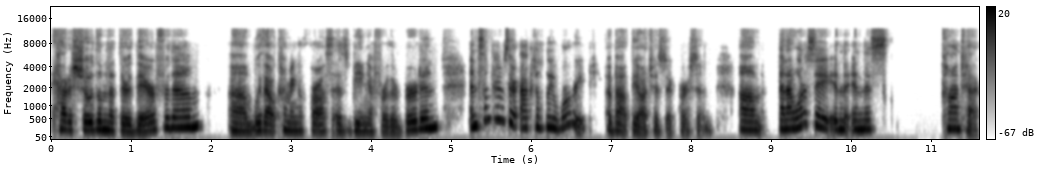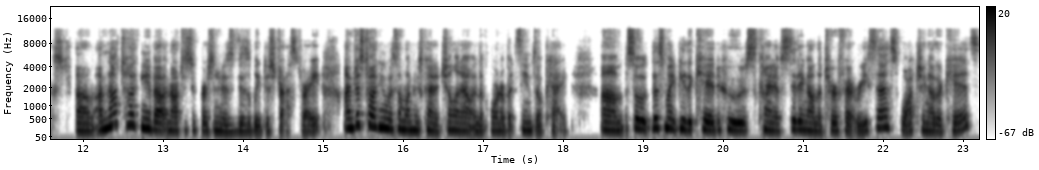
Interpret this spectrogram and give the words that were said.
how to show them that they're there for them um, without coming across as being a further burden. And sometimes they're actively worried about the autistic person. Um, and I want to say in the, in this context. Um, I'm not talking about an autistic person who's visibly distressed, right? I'm just talking with someone who's kind of chilling out in the corner but seems okay. Um, so this might be the kid who's kind of sitting on the turf at recess watching other kids.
